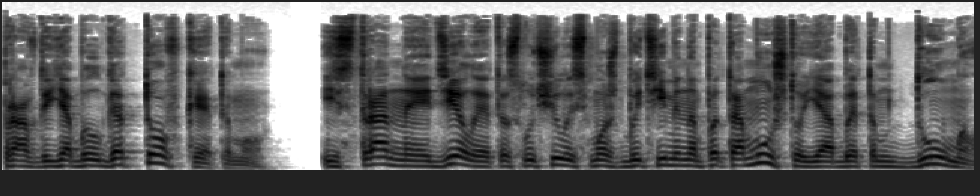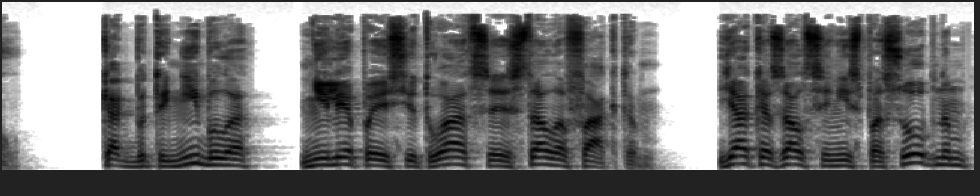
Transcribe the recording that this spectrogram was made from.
Правда, я был готов к этому. И странное дело, это случилось, может быть, именно потому, что я об этом думал. Как бы то ни было, нелепая ситуация стала фактом. Я оказался неспособным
